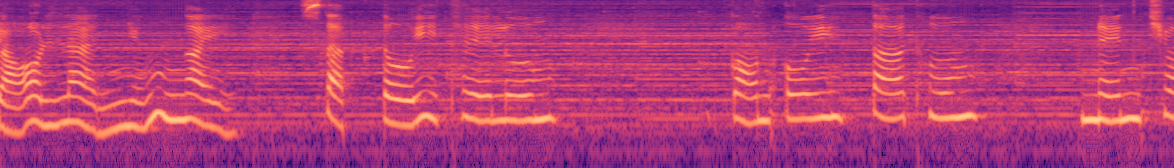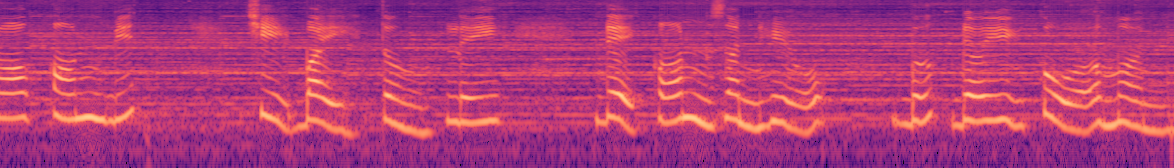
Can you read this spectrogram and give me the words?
Đó là những ngày sắp tới thê lương. Con ơi ta thương, nên cho con biết chỉ bảy từng ly để con dần hiểu bước đi của mình.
